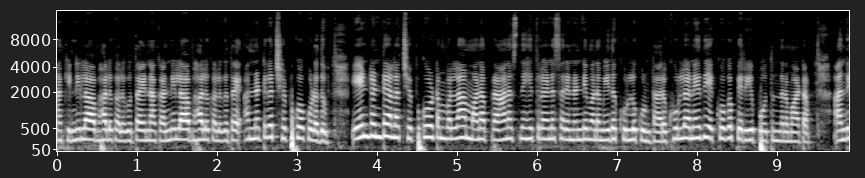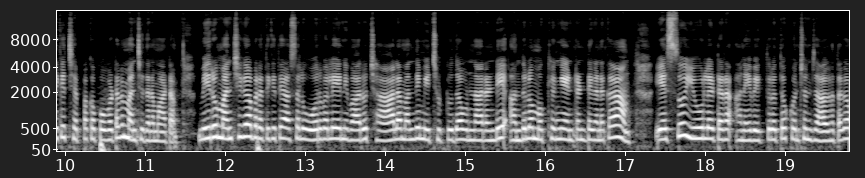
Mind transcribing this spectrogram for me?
నాకు ఇన్ని లాభాలు కలుగుతాయి నాకు అన్ని లాభాలు కలుగుతాయి అన్నట్టుగా చెప్పుకోకూడదు. ఏంటంటే అలా చెప్పుకోవటం వల్ల మన ప్రాణ స్నేహితులైనా సరేనండి మన మీద కుళ్ళుకుంటారు. కుళ్ళు అనేది ఎక్కువగా పెరిగిపోతుందన్నమాట. అందుకే చెప్పకపోవటమే మంచిదనమాట మీరు మంచిగా బ్రతికితే అసలు ఓర్వలేని వారు చాలామంది మీ చుట్టూదా ఉన్నారండి. అందులో ముఖ్యంగా ఏంటంటే కనుక ఎస్ యూ లెటర్ అనే వ్యక్తులతో కొంచెం జాగ్రత్తగా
